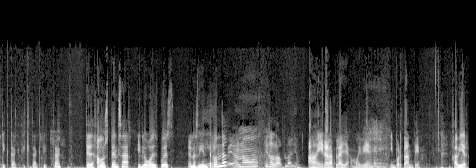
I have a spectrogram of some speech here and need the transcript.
Tic tac, tic tac, tic tac. ¿Te dejamos pensar y luego después en la siguiente ronda? verano ir a la playa. Ah, ir a la playa, muy bien, importante. Javier.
